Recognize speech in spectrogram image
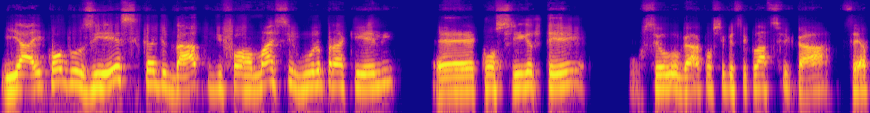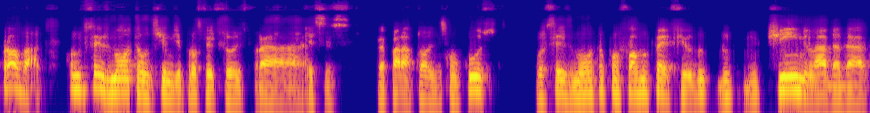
e aí conduzir esse candidato de forma mais segura para que ele é, consiga ter o seu lugar, consiga se classificar, ser aprovado. Quando vocês montam um time de professores para esses preparatórios de concurso, vocês montam conforme o perfil do, do, do time lá, da, da,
